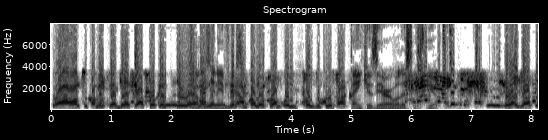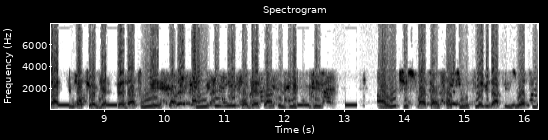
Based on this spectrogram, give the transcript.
Well, I want to comment your guest. You have spoken very well. Uh, Tell My name is Zira. I'm calling from Old, Old Dukuta. Thank you, Zero. We're listening to you. It was just like what your guest said that we we easily forget and easily forgive, and which is quite unfortunate. Maybe that is what is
